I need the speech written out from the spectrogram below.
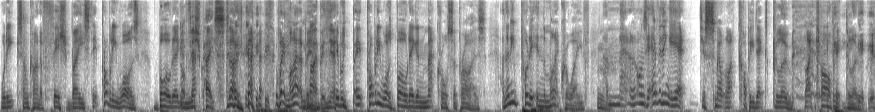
would eat some kind of fish based. It probably was boiled egg Not and fish mac- paste. No, well, it might have been. Might have been, yeah. It was. It probably was boiled egg and mackerel surprise. And then he put it in the microwave. Hmm. And man, honestly, everything he ate just smelt like Copydex glue, like carpet glue.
